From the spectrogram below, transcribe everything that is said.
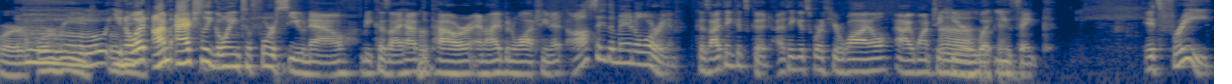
or or read? Oh, or you know read? what? I'm actually going to force you now because I have the power and I've been watching it. I'll say The Mandalorian because I think it's good. I think it's worth your while. I want to hear Uh, what okay. you think. It's free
